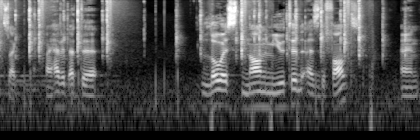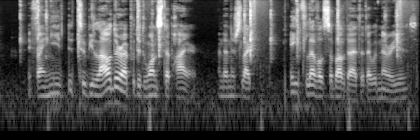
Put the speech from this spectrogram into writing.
It's like I have it at the lowest non-muted as default and I need it to be louder I put it one step higher and then there's like eight levels above that that I would never use.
